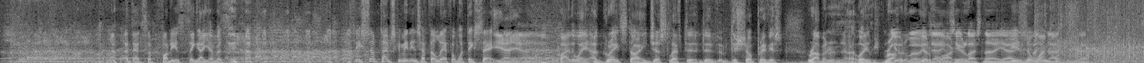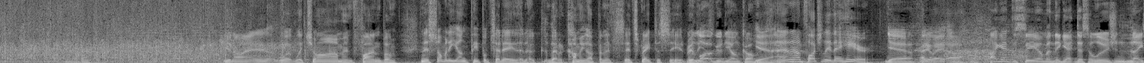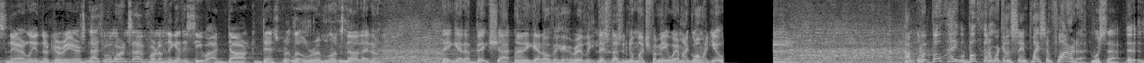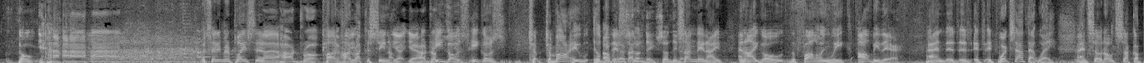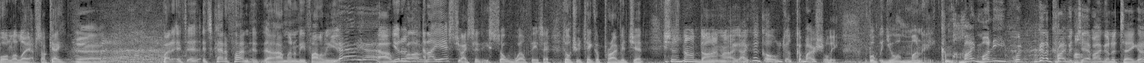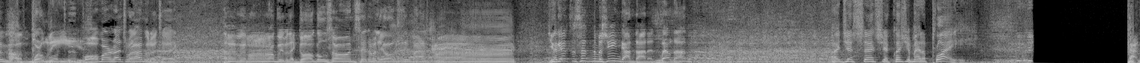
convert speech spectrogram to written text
That's the funniest thing I ever seen. See, sometimes comedians have to laugh at what they say. Yeah, yeah. By the way, a great star. He just left the, the, the show previous. Robin uh, Williams. Robin beautiful, Williams, beautiful yeah, he was here last night, yeah. He's a wonderful- Fantastic, You know, with, with charm and fun, but and there's so many young people today that are that are coming up, and it's it's great to see. It really yeah. A lot is. of good young comics. Yeah, and unfortunately they're here. Yeah. Anyway, uh, I get to see them and they get disillusioned nice and early in their careers, and that's what works out for them. They get to see what a dark, desperate little room looks no, they don't. They get a big shot when they get over here. Really, this doesn't do much for me. Where am I going with you? Um, we're both. Hey, we're both going to work in the same place in Florida. What's that? Uh, No. what's that even a place? Uh, Hard Rock Hard, Hard Rock Casino. Yeah, yeah, Hard Rock He Casino. goes. He goes tomorrow. He'll, he'll be be there Sunday, Sunday night. Sunday night, and I go the following week. I'll be there, and it, it, it works out that way. And so don't suck up all the laughs, okay? Yeah. But it's it's kind of fun. It- uh, I'm going to be following you. Yeah, yeah. You well, and I asked you. I said he's so wealthy. I said, don't you take a private jet? He says, no, Don. I, I go commercially, but with your money, come on. My money? What, what kind of private jet am I going oh, to take? A Oh, World War II bomber? That's what I'm going to take. I'll be- with the goggles on, sitting with the oxygen mask. You get to sit in the machine gun, Dennis. Well done. I just asked you a question about a play.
